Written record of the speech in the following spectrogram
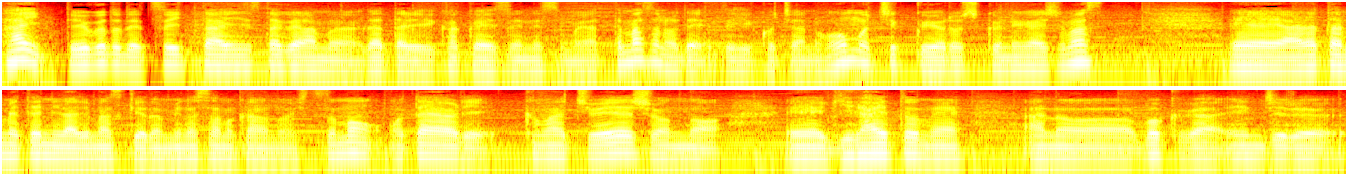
はいということで Twitter、Instagram だったり各 SNS もやってますのでぜひこちらの方もチェックよろしくお願いします、えー、改めてになりますけど皆様からの質問お便りクマチュエーションの、えー、議題とね、あのー、僕が演じる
